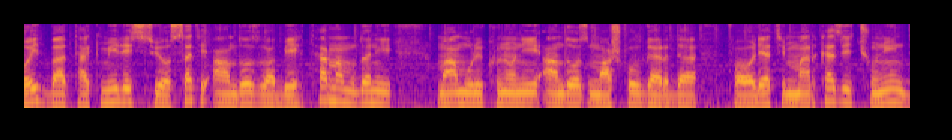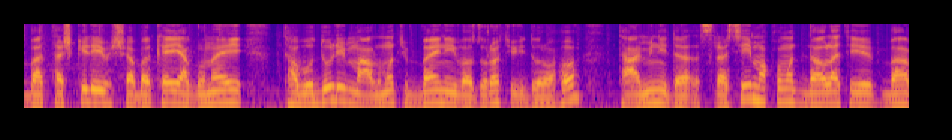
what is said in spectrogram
оид ба такмили сиёсати андоз ва беҳтар намудани маъмурикунонии андоз машғул гарда. Фаъолияти маркази чунин ба ташкили шабакаи ягонаи табодули маълумоти байни вазорату идораҳо таъмини дастрасии мақомоти давлатӣ ба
